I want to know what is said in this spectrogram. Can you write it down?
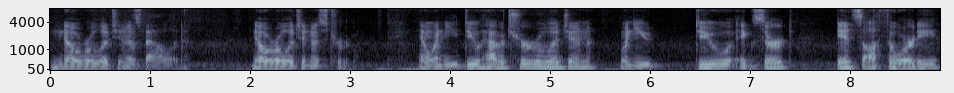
no religion is valid. No religion is true. And when you do have a true religion, when you do exert its authority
